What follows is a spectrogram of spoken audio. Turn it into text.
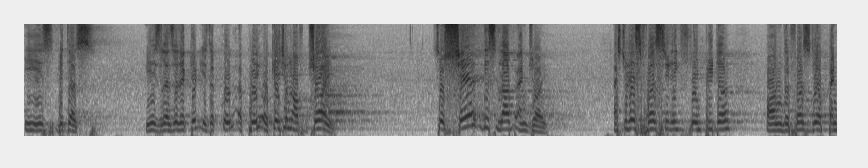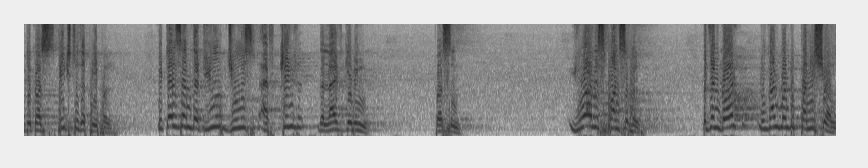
He is with us. He is resurrected. Is a occasion of joy. So share this love and joy. As today's first reading, St. Peter on the first day of Pentecost speaks to the people. He tells them that you Jews have killed the life-giving person. You are responsible. But then God is not going to punish you all.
